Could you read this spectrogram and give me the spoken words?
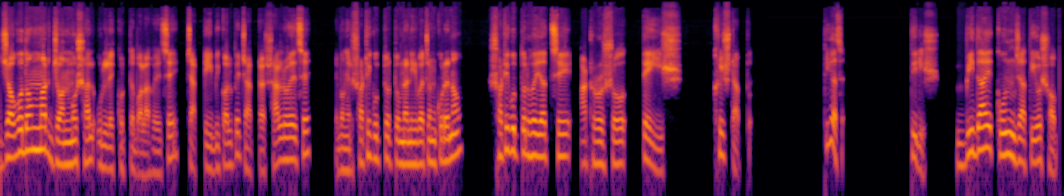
জগদম্মার জন্মসাল উল্লেখ করতে বলা হয়েছে। চারটি বিকল্পে চারটা সাল রয়েছে এবং এর সঠিক উত্তর তোমরা নির্বাচন করে নাও। সঠিক উত্তর হয়ে যাচ্ছে আঠারোশো তেইশ খ্রিস্টাব্দ। ঠিক আছে? তিরিশ, বিদায় কোন জাতীয় শব্দ?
